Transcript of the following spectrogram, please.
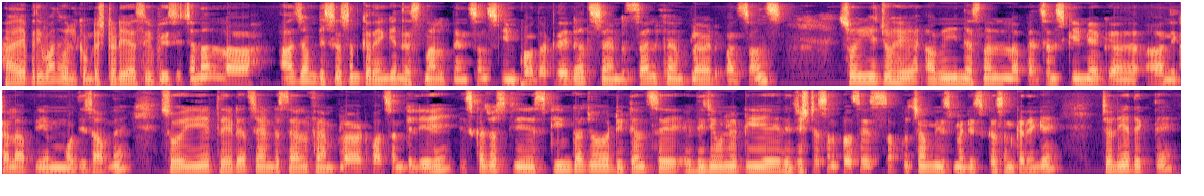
Hi everyone welcome to study S UPSC channel आज हम डिस्कशन करेंगे national pension scheme for the traders and self employed persons so ये जो है अभी नेशनल पेंशन स्कीम एक uh, निकाला पीएम मोदी साहब ने। सो so ये traders and self employed person के लिए है। इसका जो स्कीम का जो डिटेल्स है एलिजिबिलिटी है रजिस्ट्रेशन प्रोसेस सब कुछ हम इसमें डिस्कशन करेंगे। चलिए देखते हैं।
